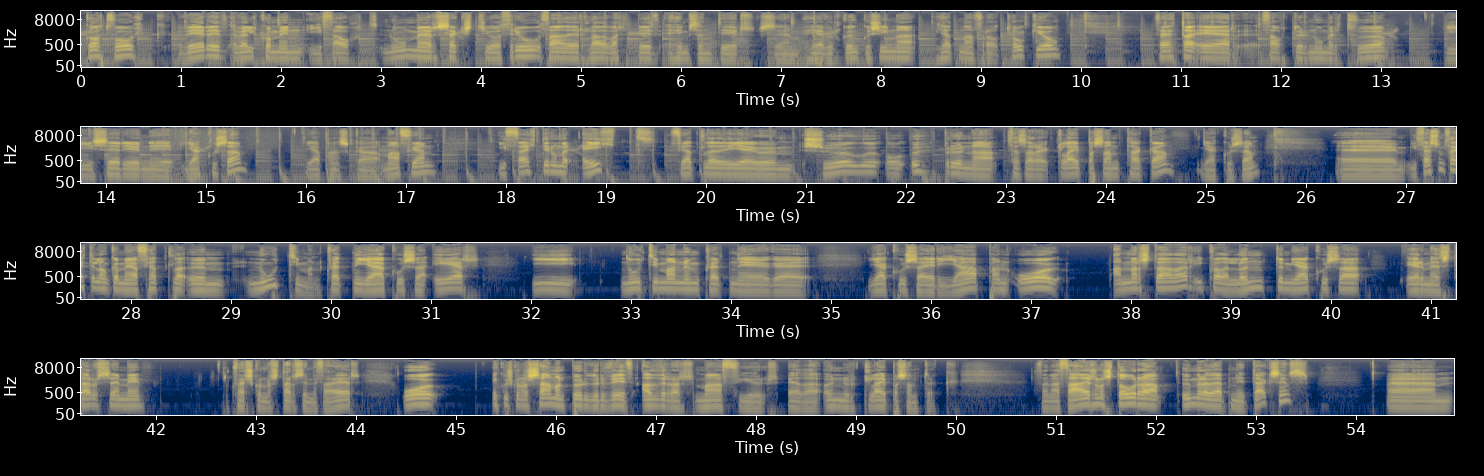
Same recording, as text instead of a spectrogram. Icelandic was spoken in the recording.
Gott fólk, verið velkomin í þátt númer 63, það er hlaðvarpið heimsendir sem hefur göngu sína hérna frá Tókjó. Þetta er þáttur númer 2 í seríunni Yakuza, japanska mafjan. Í þætti númer 1 fjallaði ég um sögu og uppbruna þessara glæpasamtaka, Yakuza. Um, í þessum þætti langar mig að fjalla um nútíman, hvernig Yakuza er í nútímanum, hvernig uh, Yakuza er í Japan og annar staðar, í hvaða löndum Yakuza er með starfsemi, hvers konar starfsemi það er og einhvers konar samanburður við aðrar mafjur eða önnur glæpasamtök. Þannig að það er svona stóra umræðefni dagsins. Um,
